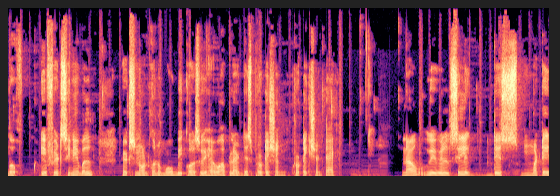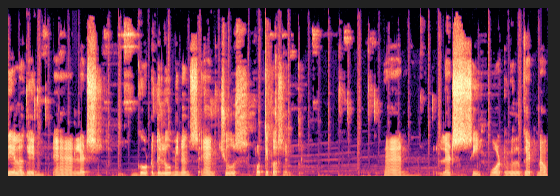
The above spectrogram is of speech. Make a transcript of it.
But if it's enabled it's not gonna move because we have applied this protection protection tag now we will select this material again and let's go to the luminance and choose 40 percent. And let's see what we will get now.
